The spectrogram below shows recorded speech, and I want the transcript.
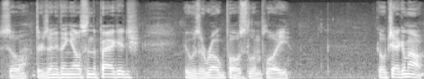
so if there's anything else in the package, it was a rogue postal employee. Go check him out.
